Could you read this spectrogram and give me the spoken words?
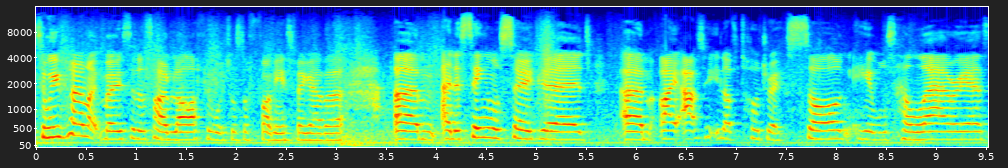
So we found like most of the time laughing which was the funniest thing ever. Um, and the singing was so good um, I absolutely love Todrick's song. It was hilarious.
